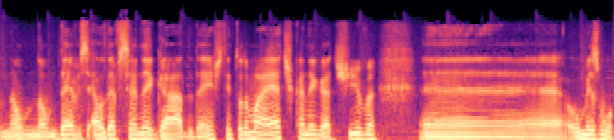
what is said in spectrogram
não, não deve, ela deve ser negada. Daí a gente tem toda uma ética negativa, é, ou mesmo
